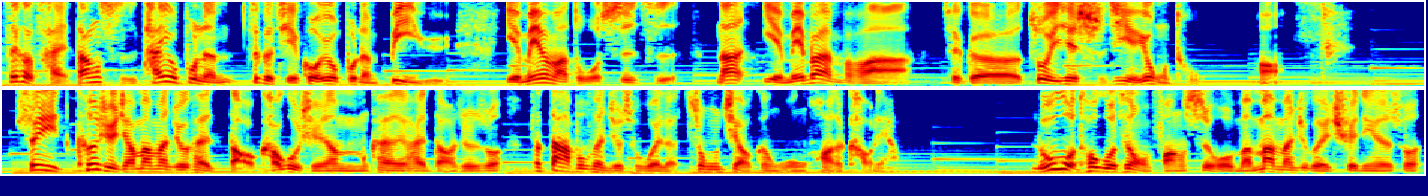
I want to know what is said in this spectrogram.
这个彩当时它又不能这个结构又不能避雨，也没办法躲狮子，那也没办法这个做一些实际的用途啊，所以科学家慢慢就开始导，考古学家慢慢开始开始导，就是说它大部分就是为了宗教跟文化的考量。如果透过这种方式，我们慢慢就可以确定，就是说，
